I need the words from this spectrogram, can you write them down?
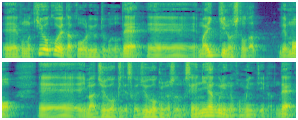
えー、この気を超えた交流ということで、えー、まあ、一期の人だでも、えー、今15期ですけど、15期の人でも1200人のコミュニティなんで、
